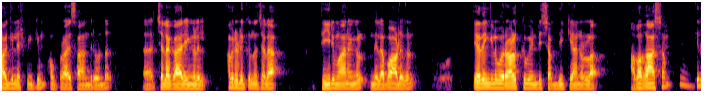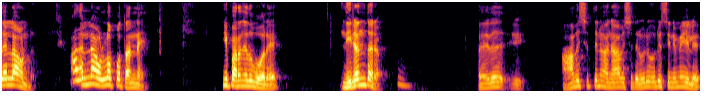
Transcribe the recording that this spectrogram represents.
ഭാഗ്യലക്ഷ്മിക്കും അഭിപ്രായ സ്വാതന്ത്ര്യമുണ്ട്. ചില കാര്യങ്ങളിൽ അവരെടുക്കുന്ന ചില തീരുമാനങ്ങൾ നിലപാടുകൾ ഏതെങ്കിലും ഒരാൾക്ക് വേണ്ടി ശബ്ദിക്കാനുള്ള അവകാശം ഇതെല്ലാം ഉണ്ട് അതെല്ലാം ഉള്ളപ്പോൾ തന്നെ ഈ പറഞ്ഞതുപോലെ നിരന്തരം അതായത് ആവശ്യത്തിനും അനാവശ്യത്തിനും ഒരു ഒരു സിനിമയിൽ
